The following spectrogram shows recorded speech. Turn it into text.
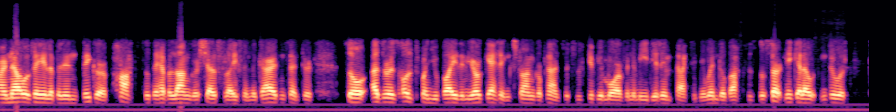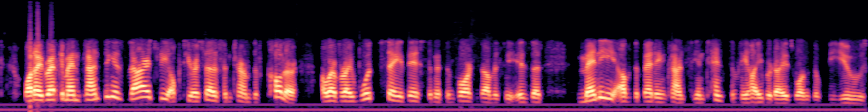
are now available in bigger pots, so they have a longer shelf life in the garden centre. So as a result, when you buy them, you're getting stronger plants, which will give you more of an immediate impact in your window boxes. So certainly get out and do it. What I'd recommend planting is largely up to yourself in terms of colour. However, I would say this, and it's important obviously, is that many of the bedding plants, the intensively hybridised ones that we use,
